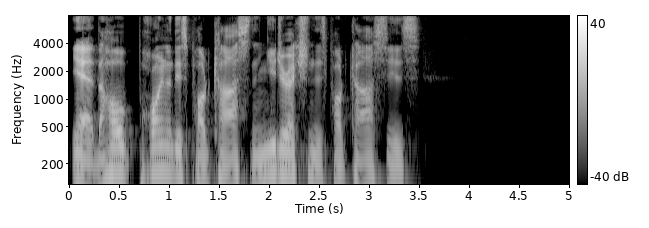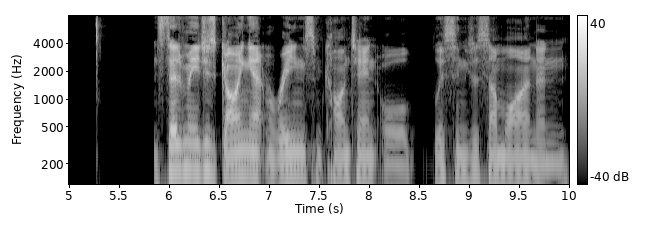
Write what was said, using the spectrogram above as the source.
yeah, the whole point of this podcast, the new direction of this podcast is instead of me just going out and reading some content or listening to someone and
